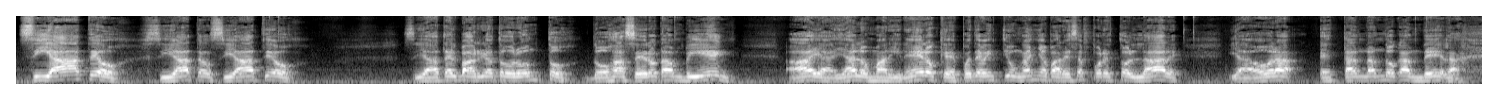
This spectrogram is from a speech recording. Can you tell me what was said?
Seattle, Seattle, Seattle Seattle barrio a Toronto, 2 a 0 también. Ay, ay, ay, los marineros que después de 21 años aparecen por estos lares y ahora están dando candela.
